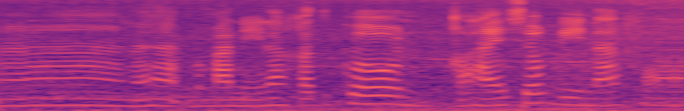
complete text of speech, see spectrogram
อ่านะฮะประมาณนี้นะคะทุกคน ขอให้โชคดีนะคะ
